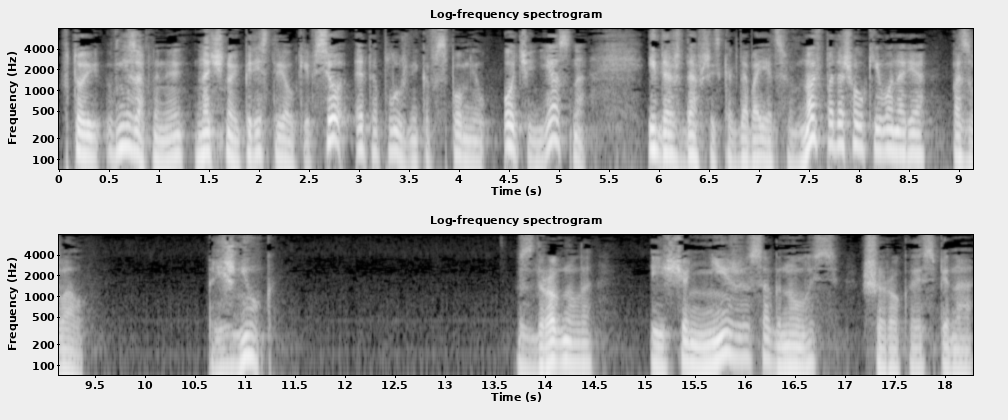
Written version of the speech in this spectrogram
в той внезапной ночной перестрелке, все это Плужников вспомнил очень ясно и, дождавшись, когда боец вновь подошел к его норе, позвал. — Прижнюк! Вздрогнула и еще ниже согнулась широкая спина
